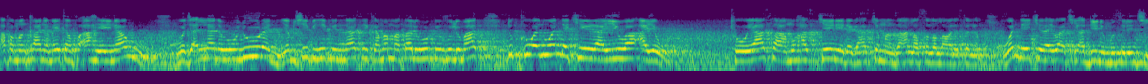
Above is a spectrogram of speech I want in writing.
Afa man kana maitan fa ahyaynahu waja'alnahu nuran yamshi bihi fin nasi kaman mathaluhu fi zulumat. Duk wani wanda ke rayuwa a yau to ya samu haske ne daga hasken manzan Allah sallallahu alaihi wasallam wanda yake rayuwa a cikin addinin musulunci.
